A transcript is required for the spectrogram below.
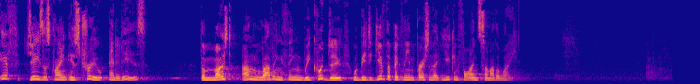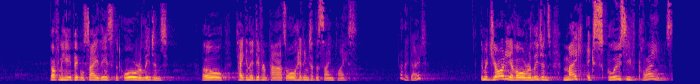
if Jesus' claim is true, and it is, the most unloving thing we could do would be to give the people the impression that you can find some other way. You often hear people say this, that all religions, are all taking their different paths, all heading to the same place. No, they don't. The majority of all religions make exclusive claims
